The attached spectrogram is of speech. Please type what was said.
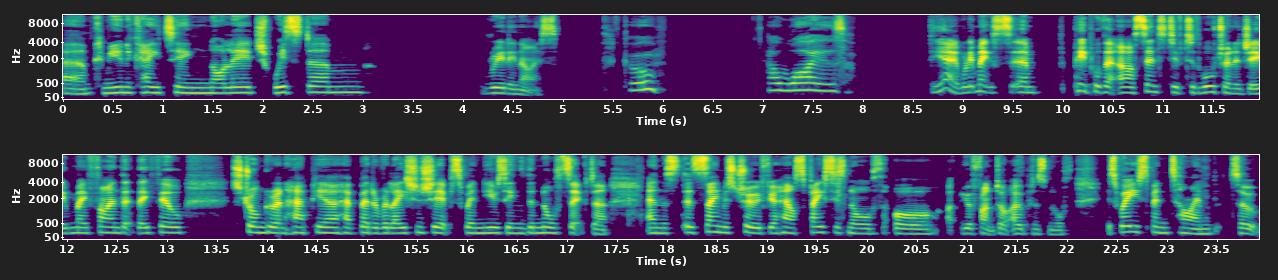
um, communicating knowledge, wisdom. Really nice. Cool. How wise. Yeah, well, it makes um, people that are sensitive to the water energy may find that they feel stronger and happier, have better relationships when using the north sector. And the, the, same is true if your house faces north or your front door opens north. It's where you spend time. So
